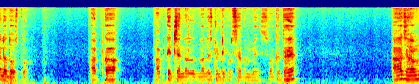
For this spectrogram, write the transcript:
हेलो दोस्तों, आपका, आपके channel knowledge twenty four seven में स्वागत है। आज हम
